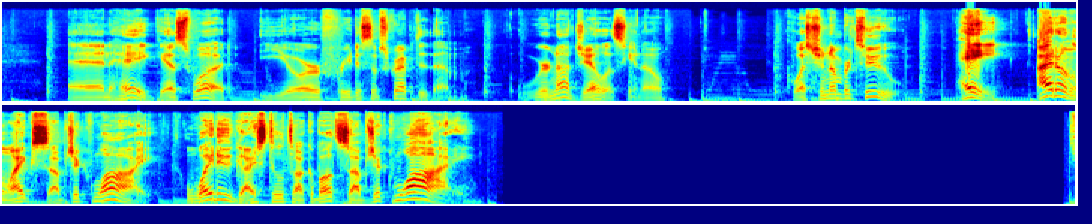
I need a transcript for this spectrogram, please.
And hey, guess what? You're free to subscribe to them. We're not jealous, you know. Question number two. Hey, I don't like Subject Y. Why do you guys still talk about Subject Y?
